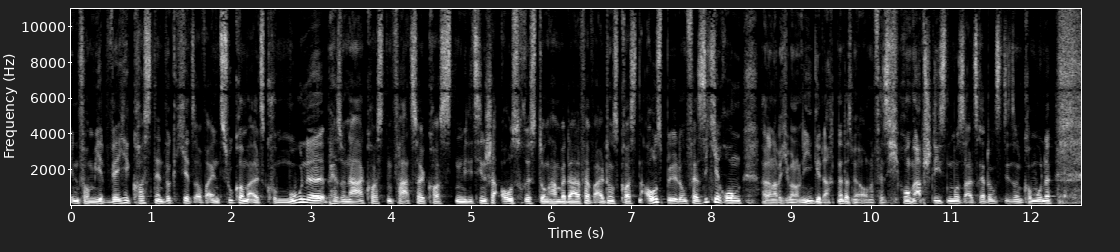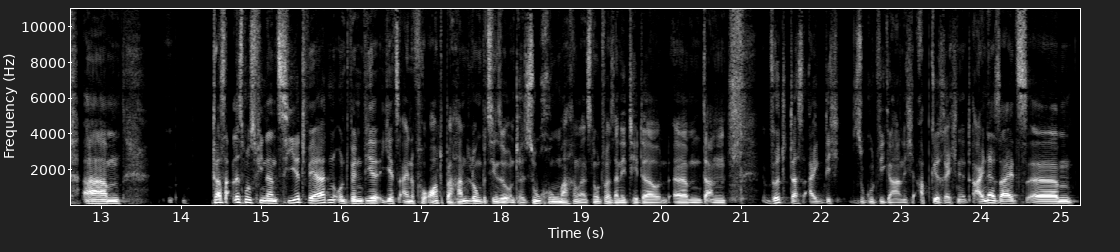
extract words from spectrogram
informiert, welche Kosten denn wirklich jetzt auf einen zukommen als Kommune, Personalkosten, Fahrzeugkosten, medizinische Ausrüstung haben wir da, Verwaltungskosten, Ausbildung, Versicherung. Daran habe ich immer noch nie gedacht, ne, dass man auch eine Versicherung abschließen muss als Rettungsdienst und Kommune. Ähm, Das alles muss finanziert werden und wenn wir jetzt eine Vorortbehandlung bzw. Untersuchung machen als Notfallsanitäter, ähm, dann wird das eigentlich so gut wie gar nicht abgerechnet. Einerseits ähm,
